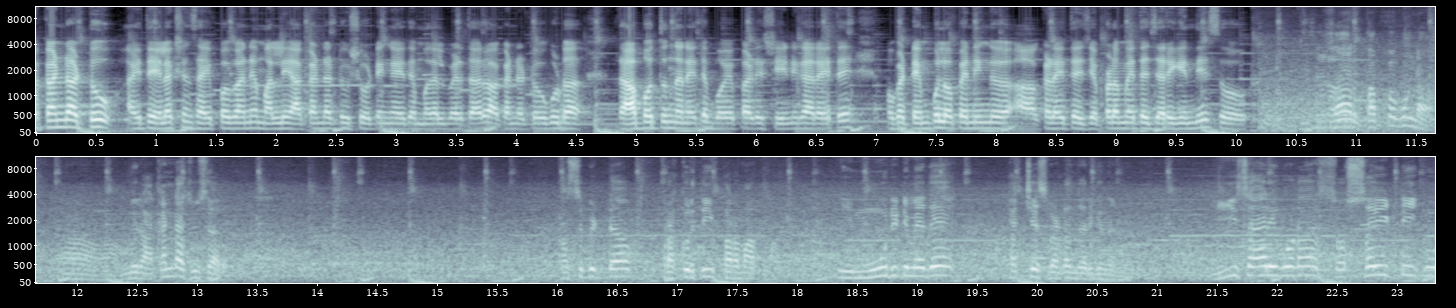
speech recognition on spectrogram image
అఖండ టూ అయితే ఎలక్షన్ ఎలక్షన్స్ అయిపోగానే మళ్ళీ అఖండ టూ షూటింగ్ అయితే మొదలు పెడతారు. అఖండ టూ కూడా రాబోతుందని అయితే బోయపాటి శ్రీని గారు అయితే ఒక టెంపుల్ ఓపెనింగ్ అక్కడైతే చెప్పడం అయితే జరిగింది. సో సార్ తప్పకుండా. మీరు అఖండ చూశారు. పసిబిడ్డ ప్రకృతి పరమాత్మ. ఈ మూడిటి మీదే టచ్ చేసి పెట్టడం జరిగిందండి. ఈసారి కూడా సొసైటీకి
